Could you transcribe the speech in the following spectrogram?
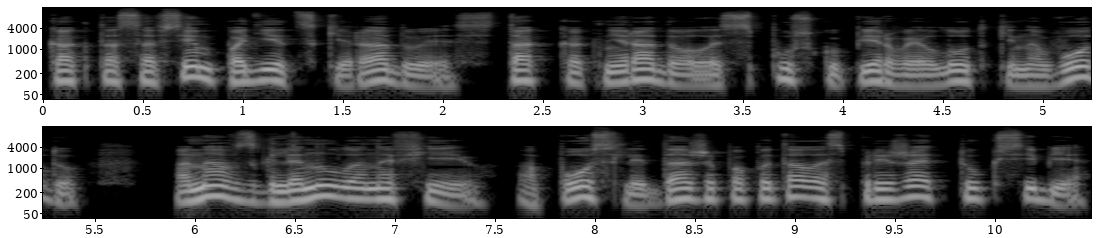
Как-то совсем по-детски радуясь, так как не радовалась спуску первой лодки на воду, она взглянула на фею, а после даже попыталась прижать ту к себе,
